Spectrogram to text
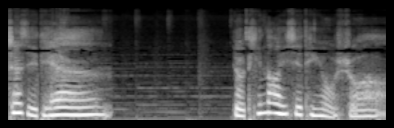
这几天，有听到一些听友说，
